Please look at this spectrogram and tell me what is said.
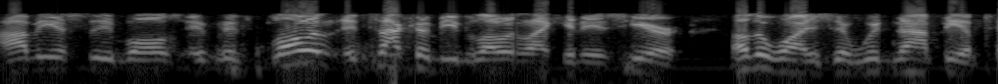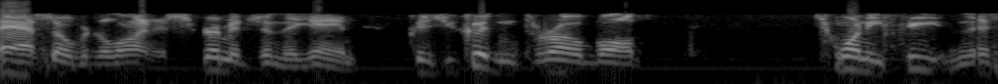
Obviously, balls. If it's blowing, it's not going to be blowing like it is here. Otherwise, there would not be a pass over the line of scrimmage in the game because you couldn't throw a ball 20 feet in this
